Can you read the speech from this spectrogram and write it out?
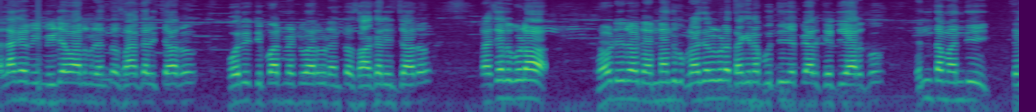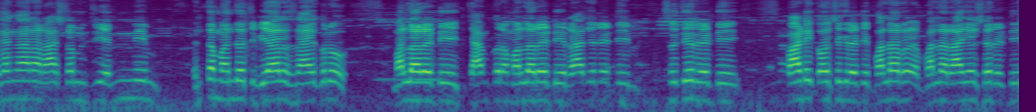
అలాగే మీ మీడియా వాళ్ళు కూడా ఎంతో సహకరించారు. పోలీస్ డిపార్ట్మెంట్ వారు కూడా ఎంతో సహకరించారు. ప్రజలు కూడా రౌడీ రోడ్ అన్నందుకు ప్రజలు కూడా తగిన బుద్ధి చెప్పారు కేటీఆర్కు. ఎంతమంది తెలంగాణ రాష్ట్రం నుంచి ఎన్ని ఎంతమంది వచ్చి బీఆర్ఎస్ నాయకులు? మల్లారెడ్డి చామకూర మల్లారెడ్డి రాజారెడ్డి సుధీర్ రెడ్డి పాడి కౌశిక్ రెడ్డి పల్ల పల్ల రాజేశ్వర్ రెడ్డి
